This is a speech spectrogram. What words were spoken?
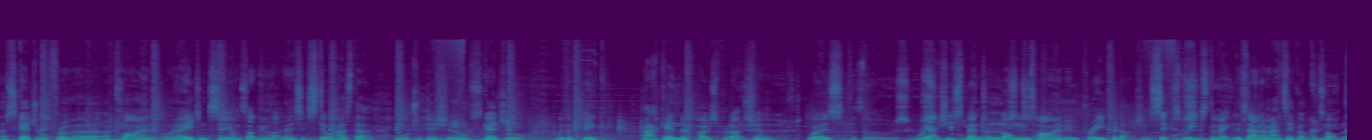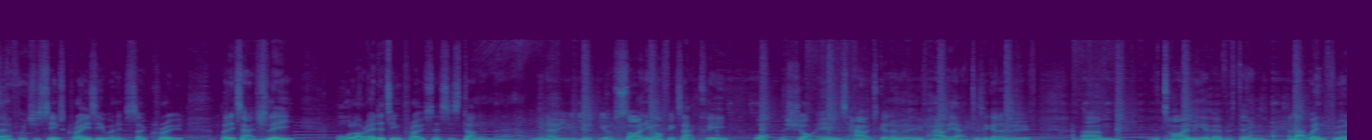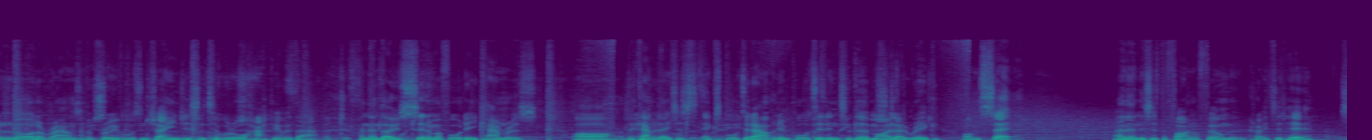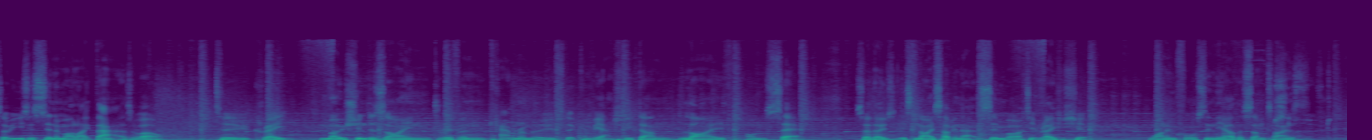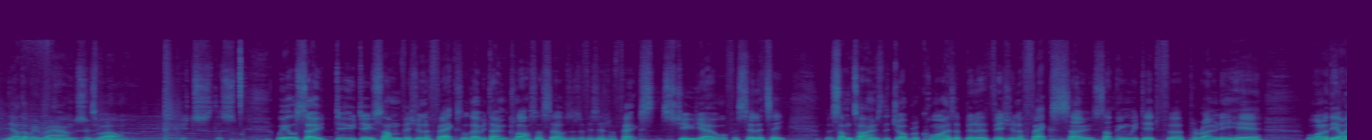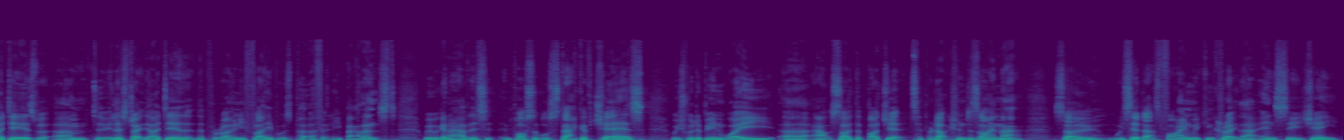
a schedule from a, a client or an agency on something like this, it still has that more traditional schedule with a big back end of post production. Whereas we actually spent a long time in pre-production, six weeks to make this animatic up the top left, which seems crazy when it's so crude, but it's actually all our editing process is done in there. You know, you, you're, you're signing off exactly what the shot is, how it's going to move, how the actors are going to move, um, the timing of everything, and that went through a lot of rounds of approvals and changes until we're all happy with that. And then those Cinema 4D cameras are the camera data is exported out and imported into the Milo rig on set, and then this is the final film that we created here. So we're using cinema like that as well to create motion design driven camera moves that can be actually done live on set. So those it's nice having that symbiotic relationship, one enforcing the other sometimes the other way round as well. We also do do some visual effects, although we don't class ourselves as a visual effects studio or facility. But sometimes the job requires a bit of visual effects. So something we did for Peroni here. One of the ideas um, to illustrate the idea that the Peroni flavour was perfectly balanced. We were going to have this impossible stack of chairs, which would have been way uh, outside the budget to production design that. So we said that's fine. We can create that in CG.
